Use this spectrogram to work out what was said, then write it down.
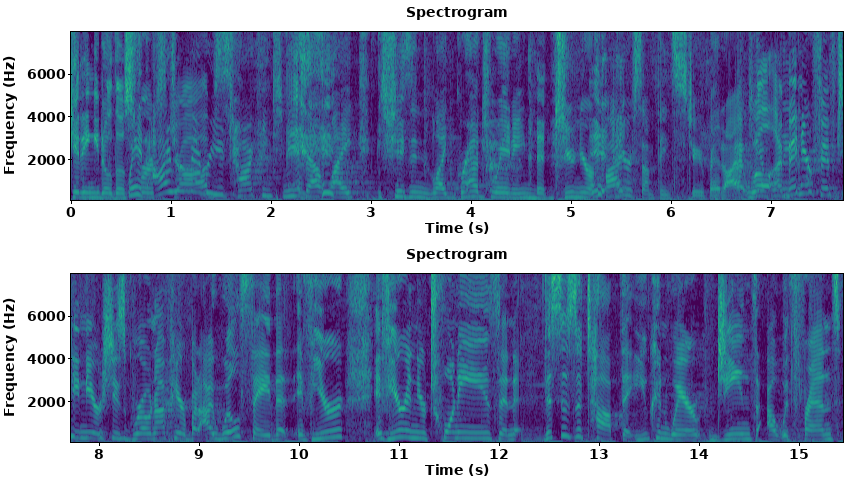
getting, you know, those Wait, first I jobs. remember you talking to me about like she's in like graduating junior high or something stupid. I well, I've been here 15 years. She's grown up here, but I will say that if you're if you're in your 20s and this is a top that you can wear jeans out with friends,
